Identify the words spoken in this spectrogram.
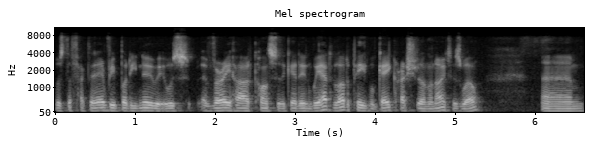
was the fact that everybody knew it was a very hard concert to get in. We had a lot of people gate crashing on the night as well, um,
